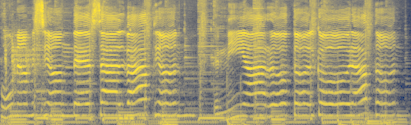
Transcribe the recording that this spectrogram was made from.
una misión de salvación, tenía roto el corazón.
